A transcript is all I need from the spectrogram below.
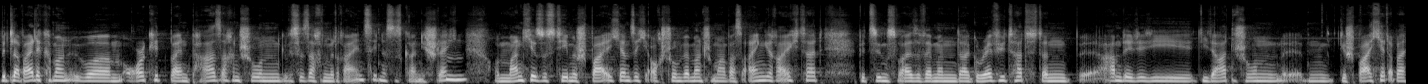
Mittlerweile kann man über ORCID bei ein paar Sachen schon gewisse Sachen mit reinziehen, das ist gar nicht schlecht. Mhm. Und manche Systeme speichern sich auch schon, wenn man schon mal was eingereicht hat, beziehungsweise wenn man da gereviewt hat, dann äh, haben die die, die Daten schon ähm, gespeichert, aber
